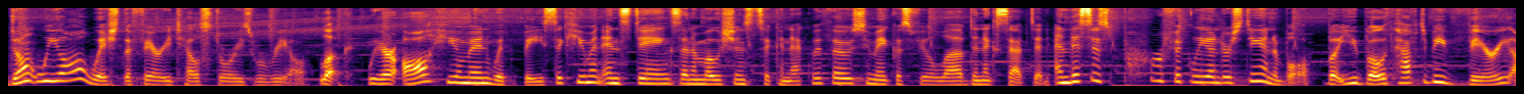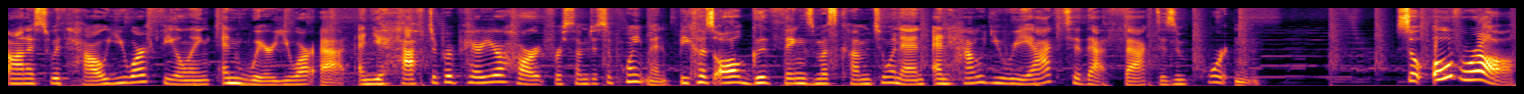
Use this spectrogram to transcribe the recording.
Don't we all wish the fairy tale stories were real? Look, we are all human with basic human instincts and emotions to connect with those who make us feel loved and accepted, and this is perfectly understandable. But you both have to be very honest with how you are feeling and where you are at, and you have to prepare your heart for some disappointment because all good things must come to an end, and how you react to that fact is important. So, overall,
